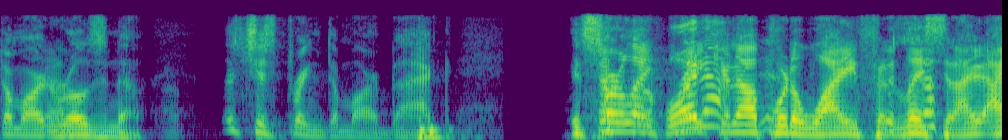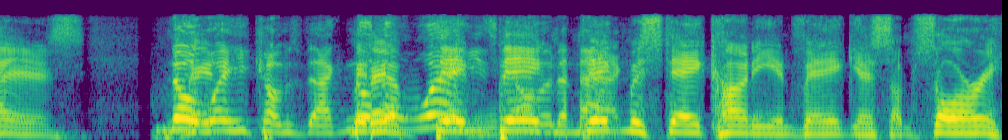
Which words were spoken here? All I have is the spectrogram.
DeMar DeRozan now. Let's just bring DeMar back. It's sort of like Why breaking not? up with a wife. And listen, I, I just No made- way he comes back. No made a way big, he's big, coming big mistake, honey, in Vegas. I'm sorry.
